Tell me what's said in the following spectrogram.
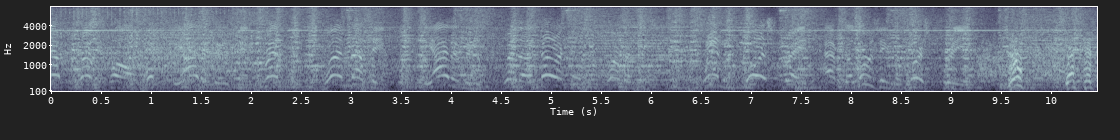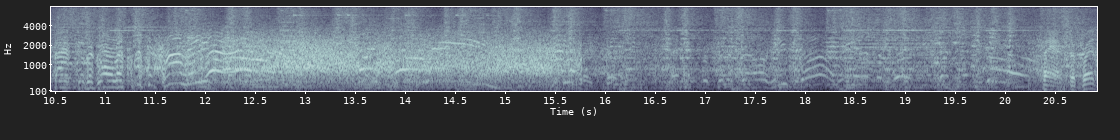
F. Westfall the Islanders in front 1 nothing. The Islanders, with a miracle performance, win four straight after losing the first three. Wolf gets it back to the goal. It's Mr. Conley. Pass to Brett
